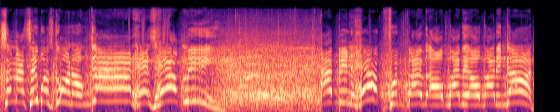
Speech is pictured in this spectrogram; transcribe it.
Somebody say, What's going on? God has helped me. I've been helped from, by, the, by the Almighty God.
